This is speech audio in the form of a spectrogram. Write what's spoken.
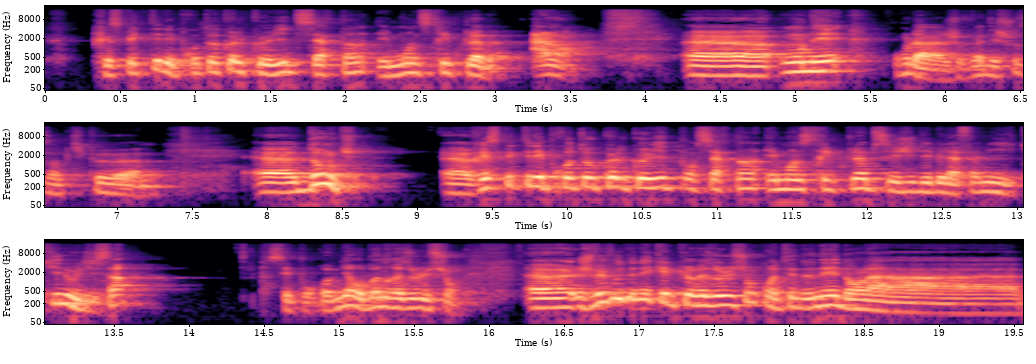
respecter les protocoles Covid, certains, et moins de strip club. Alors, euh, on est... Oula, je vois des choses un petit peu... Euh, euh, donc, euh, respecter les protocoles Covid pour certains et moins de strip club, c'est JDB La Famille qui nous dit ça. C'est pour revenir aux bonnes résolutions. Euh, je vais vous donner quelques résolutions qui ont été données dans la,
